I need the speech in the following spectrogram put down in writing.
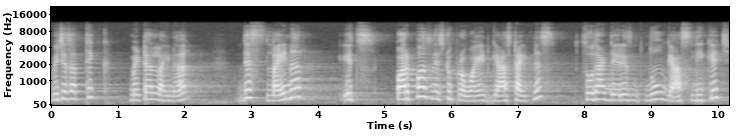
which is a thick metal liner. This liner its purpose is to provide gas tightness so that there is no gas leakage.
